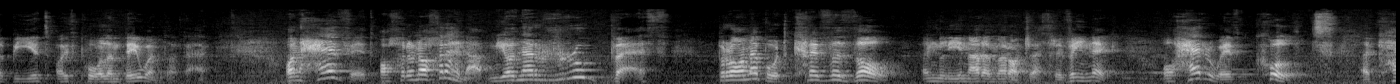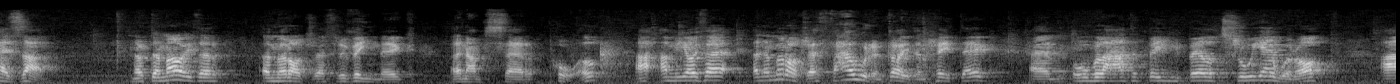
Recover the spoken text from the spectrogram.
y byd oedd Paul yn byw yn dod e. Ond hefyd, ochr yn ochr hynna, mi oedd yna rhywbeth bron a bod crefyddol ynglyn â'r ymerodraeth Rhufeinig, oherwydd cwlt y Cesar. Nawr dyma oedd yr ymerodraeth Rhufeinig yn amser Pôl, a, a mi oedd e yn ymyrodraeth fawr yn doedd yn rhedeg um, o wlad y Beibl trwy Ewrop a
